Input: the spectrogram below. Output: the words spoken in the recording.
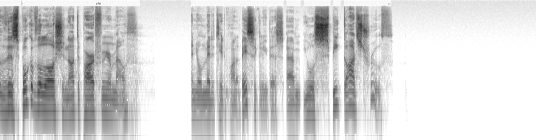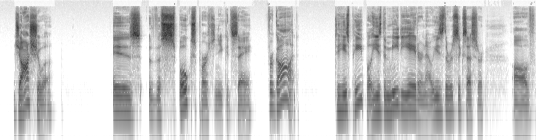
this book of the law should not depart from your mouth, and you'll meditate upon it. Basically, this um, you will speak God's truth. Joshua is the spokesperson, you could say, for God to his people. He's the mediator now. He's the successor of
